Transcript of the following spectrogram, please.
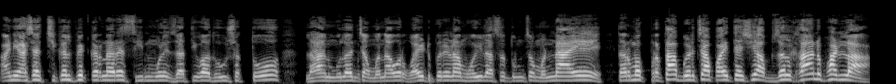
आणि अशा चिकलफेक करणाऱ्या सीनमुळे जातीवाद होऊ शकतो? लहान मुलांच्या मनावर वाईट परिणाम होईल असं तुमचं म्हणणं आहे? तर मग प्रतापगडच्या पायथ्याशी अफजल खान फाडला.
